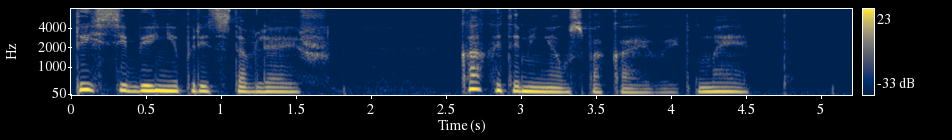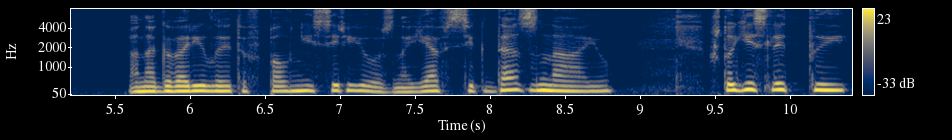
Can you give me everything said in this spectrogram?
Ты себе не представляешь, как это меня успокаивает, Мэтт. Она говорила это вполне серьезно. Я всегда знаю, что если ты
